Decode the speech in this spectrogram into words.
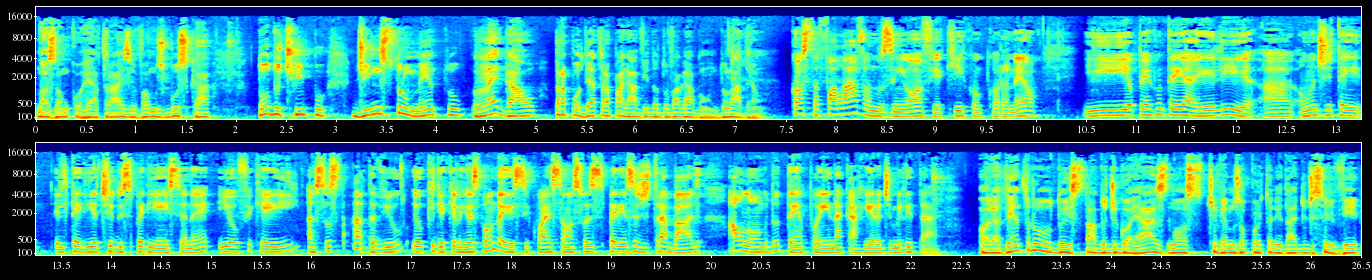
Nós vamos correr atrás e vamos buscar todo tipo de instrumento legal para poder atrapalhar a vida do vagabundo, do ladrão. Costa, falávamos em off aqui com o coronel e eu perguntei a ele a, onde tem, ele teria tido experiência, né? E eu fiquei assustada, viu? Eu queria que ele respondesse quais são as suas experiências de trabalho ao longo do tempo aí na carreira de militar. Olha, dentro do estado de Goiás, nós tivemos oportunidade de servir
